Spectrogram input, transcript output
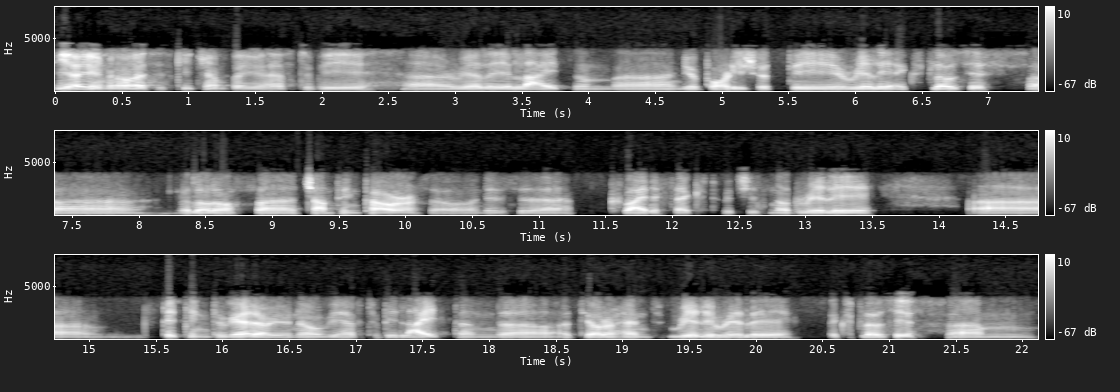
Yeah, you know, as a ski jumper, you have to be uh, really light, and uh, your body should be really explosive. Uh, a lot of uh, jumping power, so there's a quite effect which is not really uh, fitting together. You know, we have to be light, and uh, at the other hand, really, really explosive. Um,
